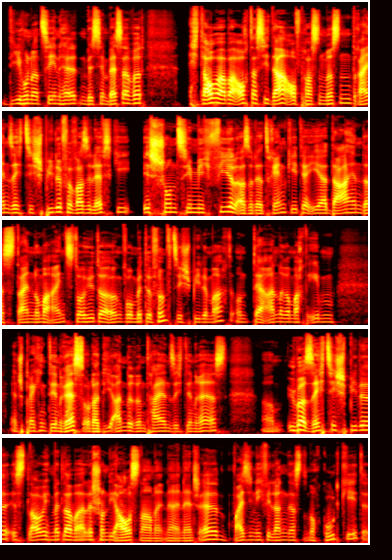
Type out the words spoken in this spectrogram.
die 110 hält, ein bisschen besser wird. Ich glaube aber auch, dass sie da aufpassen müssen. 63 Spiele für Wasilewski ist schon ziemlich viel. Also der Trend geht ja eher dahin, dass dein Nummer 1 Torhüter irgendwo Mitte 50 Spiele macht und der andere macht eben entsprechend den Rest oder die anderen teilen sich den Rest. Ähm, über 60 Spiele ist, glaube ich, mittlerweile schon die Ausnahme in der NHL. Weiß ich nicht, wie lange das noch gut geht.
